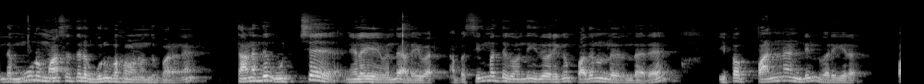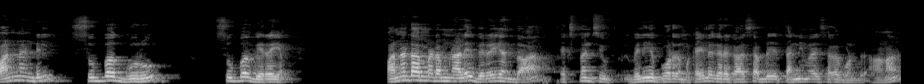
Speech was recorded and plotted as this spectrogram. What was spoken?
இந்த மூணு மாதத்தில் குரு பகவான் வந்து பாருங்கள் தனது உச்ச நிலையை வந்து அடைவார். அப்போ சிம்மத்துக்கு வந்து இது வரைக்கும் பதினொன்றில் இருந்தார். இப்போ பன்னெண்டில் வருகிறார். பன்னெண்டில் சுப குரு சுப விரயம். பன்னெண்டாம் இடம்னாலே விரயம் தான் எக்ஸ்பென்சிவ் வெளியே போகிறது நம்ம கையில் இருக்கிற காசு அப்படியே தண்ணி மாதிரி செலவு பண்ணுறது ஆனால்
